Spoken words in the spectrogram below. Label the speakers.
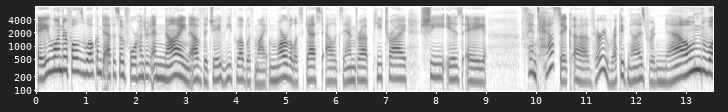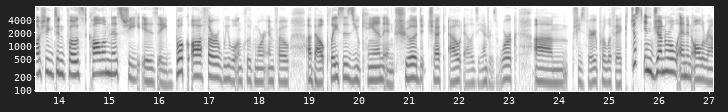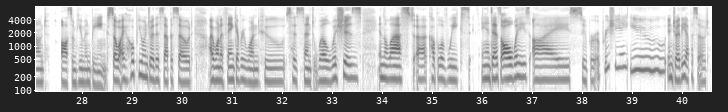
Speaker 1: Hey, wonderfuls. Welcome to episode 409 of the JV Club with my marvelous guest, Alexandra Petri. She is a fantastic, uh, very recognized, renowned Washington Post columnist. She is a book author. We will include more info about places you can and should check out Alexandra's work. Um, she's very prolific, just in general and in all around awesome human being. So I hope you enjoy this episode. I want to thank everyone who has sent well wishes in the last uh, couple of weeks. And as always, I super appreciate you. Enjoy the episode.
